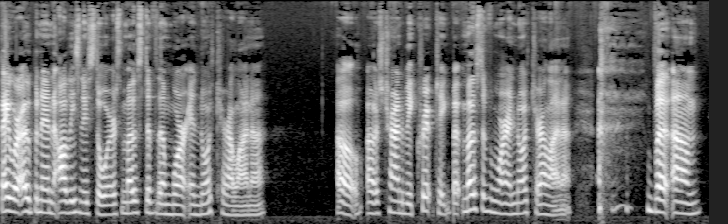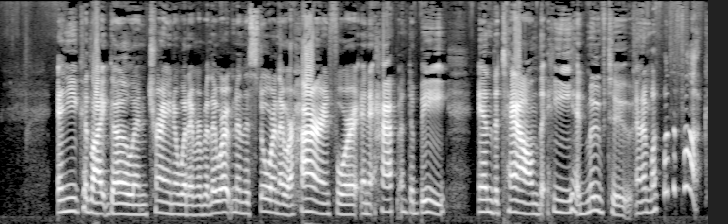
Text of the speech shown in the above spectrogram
they were opening all these new stores. Most of them were in North Carolina. Oh, I was trying to be cryptic, but most of them were in North Carolina. but um and you could like go and train or whatever but they were opening the store and they were hiring for it and it happened to be in the town that he had moved to. And i'm like what the fuck?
